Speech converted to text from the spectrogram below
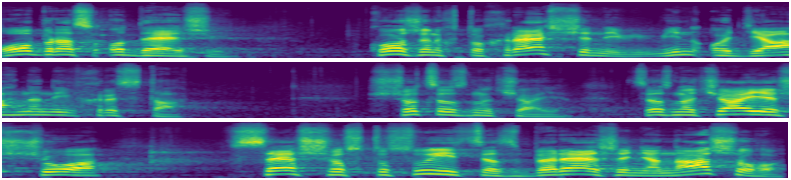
Образ одежі. Кожен, хто хрещений, він одягнений в Христа. Що це означає? Це означає, що все, що стосується збереження нашого,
